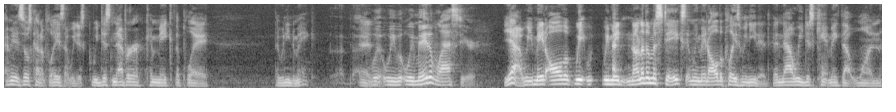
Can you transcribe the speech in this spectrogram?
I mean, it's those kind of plays that we just we just never can make the play that we need to make. We, we, we made them last year. yeah, we made all the we we made none of the mistakes and we made all the plays we needed. And now we just can't make that one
